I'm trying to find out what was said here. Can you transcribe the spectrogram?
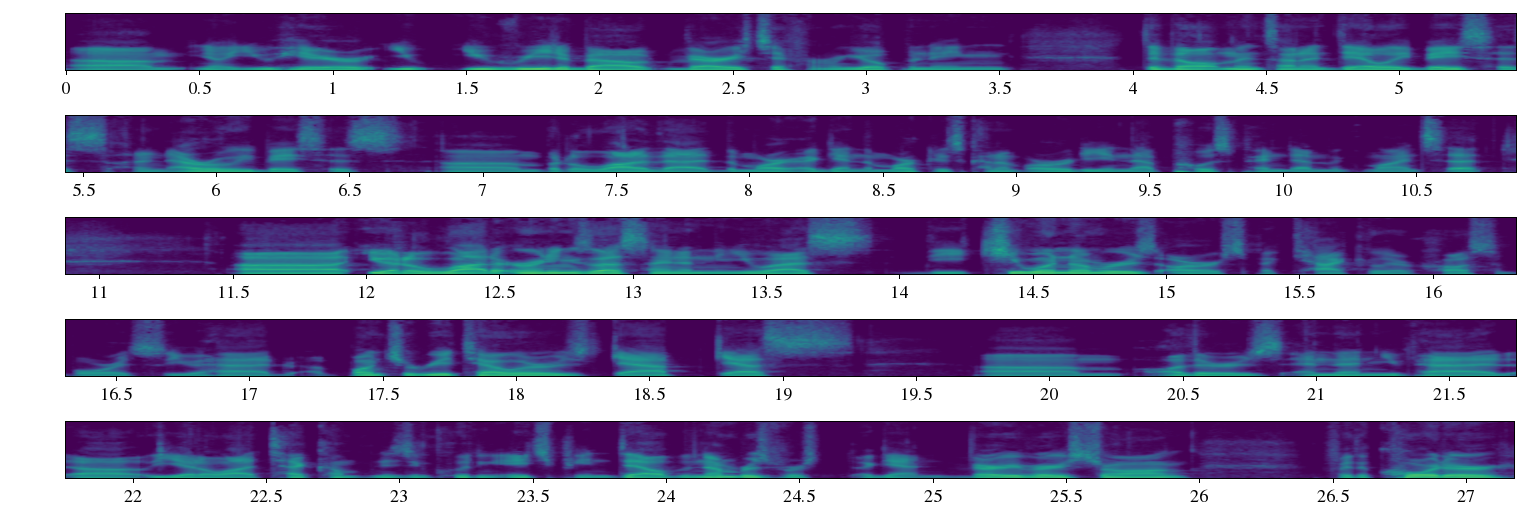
Um, you know, you hear you you read about various different reopening developments on a daily basis, on an hourly basis. Um, but a lot of that, the market again, the market is kind of already in that post-pandemic mindset. Uh, you had a lot of earnings last night in the U.S. The Q1 numbers are spectacular across the board. So you had a bunch of retailers, Gap, Guess, um, others, and then you've had uh, you had a lot of tech companies, including HP and Dell. The numbers were again very very strong for the quarter.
